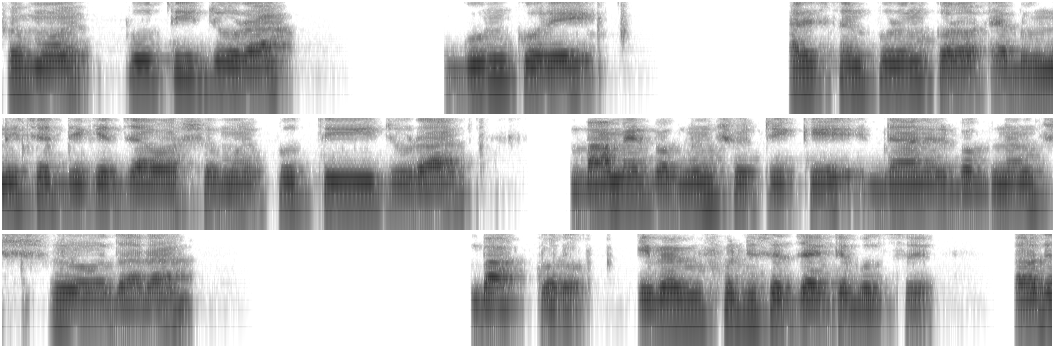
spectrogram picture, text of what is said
সময় প্রতি জোড়া গুণ করে খালি স্থান পূরণ করো এবং নিচের দিকে যাওয়ার সময় প্রতি জোড়ার বামের ভগ্নাংশটিকে ডানের ভগ্নাংশ দ্বারা ভাগ করো। এভাবে নিচে যাইতে বলছে। তাহলে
